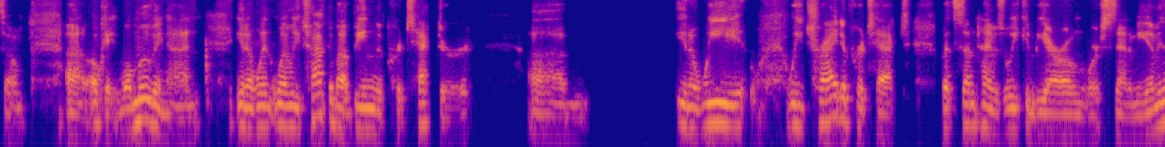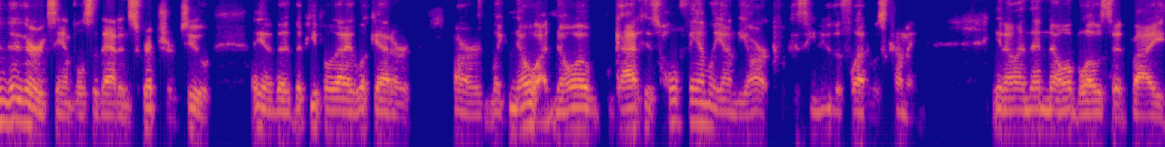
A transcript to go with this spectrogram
so uh, okay well moving on. You know when when we talk about being the protector um, you know we we try to protect but sometimes we can be our own worst enemy. I mean there are examples of that in scripture too. You know the, the people that i look at are are like noah. Noah got his whole family on the ark because he knew the flood was coming you know and then noah blows it by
